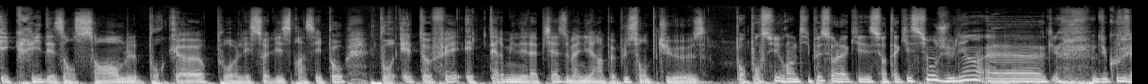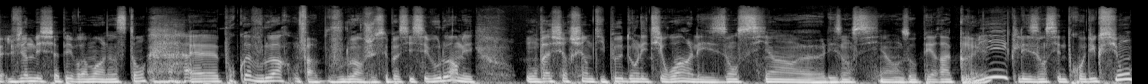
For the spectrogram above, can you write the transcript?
écrit des ensembles pour chœur, pour les solistes principaux, pour étoffer et terminer la pièce de manière un peu plus somptueuse. Pour poursuivre un petit peu sur, la, sur ta question, Julien, euh, du coup, elle vient de m'échapper vraiment à l'instant. Euh, pourquoi vouloir, enfin vouloir, je sais pas si c'est vouloir, mais on va chercher un petit peu dans les tiroirs les anciens, euh, les anciens opéras comiques, les anciennes productions,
